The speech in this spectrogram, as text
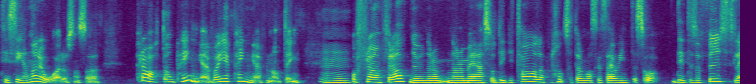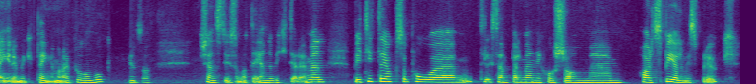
till senare år och sen så prata om pengar. Vad är pengar för någonting? Mm. Och framförallt nu när de, när de är så digitala på något sätt, man ska säga, och inte så, det är inte så fysiskt längre hur mycket pengar man har i plånboken, så känns det som att det är ännu viktigare. Men vi tittar också på ehm, till exempel människor som ehm, har ett spelmissbruk.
